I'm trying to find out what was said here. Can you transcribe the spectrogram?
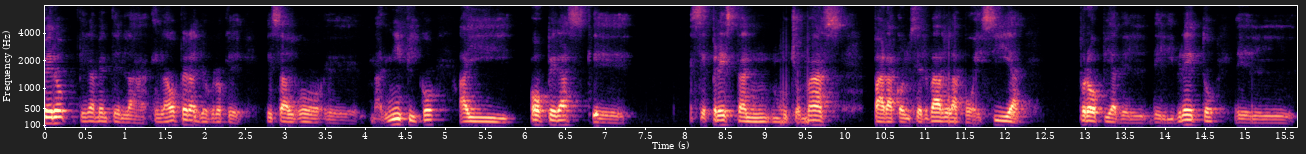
Pero finalmente en la, en la ópera yo creo que es algo eh, magnífico. Hay óperas que se prestan mucho más para conservar la poesía propia del, libreto, el,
